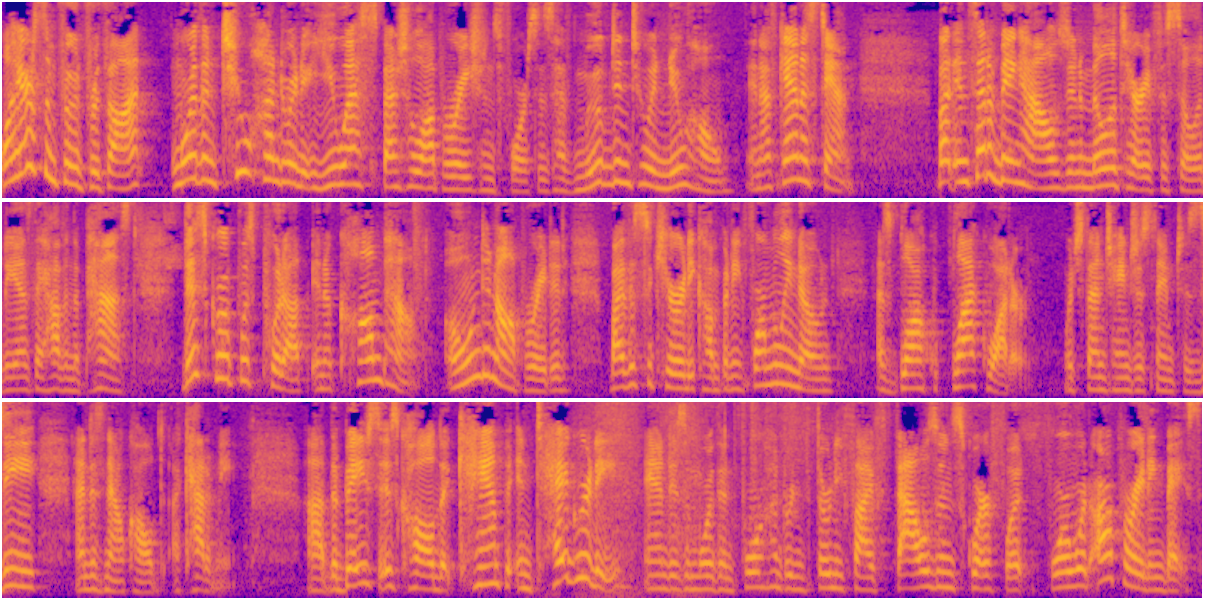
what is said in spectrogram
Well, here's some food for thought. More than 200 U.S. Special Operations Forces have moved into a new home in Afghanistan. But instead of being housed in a military facility as they have in the past, this group was put up in a compound owned and operated by the security company formerly known as Blackwater, which then changed its name to Xe and is now called Academi. Uh, the base is called Camp Integrity and is a more than 435,000 square foot forward operating base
